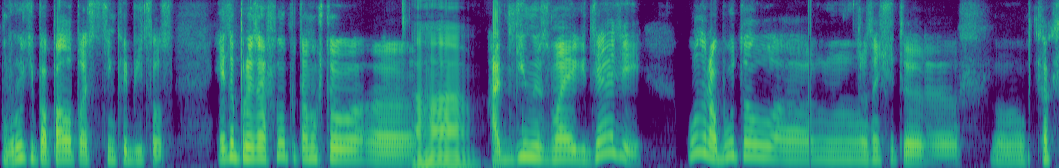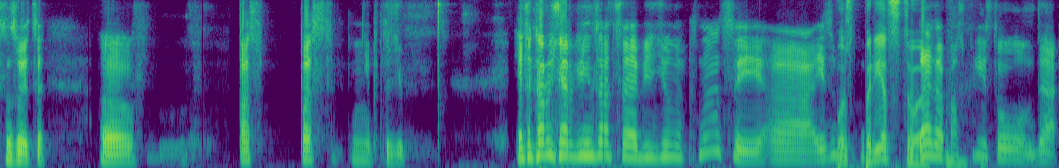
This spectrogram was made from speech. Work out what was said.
в руки попала пластинка Битлз. Это произошло потому, что э, ага. один из моих дядей, он работал, э, значит, э, как это называется, э, пас, пас, не, подожди, это, короче, Организация Объединенных Наций. А, из... Постпредство. Да, да, постпредство ООН, да.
